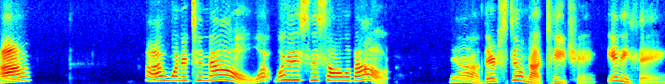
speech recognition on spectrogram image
Huh? I wanted to know what what is this all about? Yeah, they're still not teaching anything.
